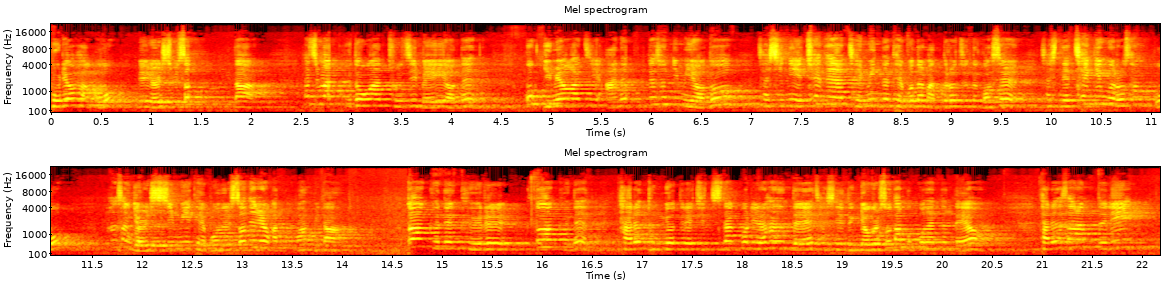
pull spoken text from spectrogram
고려하고 매우 열심히 썼습니다. 하지만 그동안 조지 메이어는 꼭 유명하지 않은 초대 손님이어도 자신이 최대한 재미있는 대본을 만들어주는 것을 자신의 책임으로 삼고 항상 열심히 대본을 써내려갔다고 합니다. 그는 그를 또한 그는 다른 동료들의 뒤치다거리를 하는데 자신의 능력을 쏟아붓곤 했는데요. 다른 사람들이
